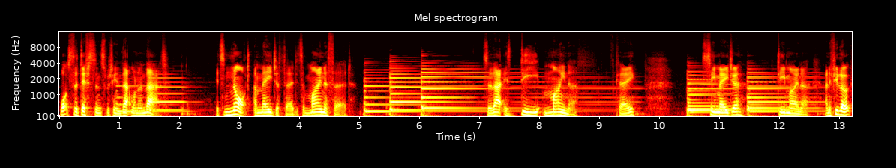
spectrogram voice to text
what's the distance between that one and that? It's not a major third, it's a minor third. So that is D minor, okay? C major, D minor. And if you look,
